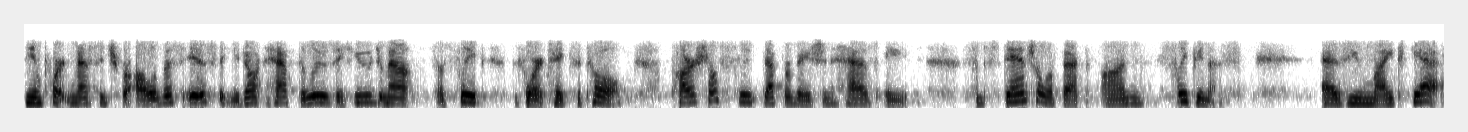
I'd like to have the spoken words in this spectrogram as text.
The important message for all of us is that you don't have to lose a huge amount of sleep before it takes a toll. Partial sleep deprivation has a substantial effect on sleepiness, as you might guess,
